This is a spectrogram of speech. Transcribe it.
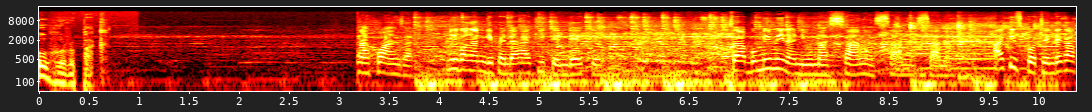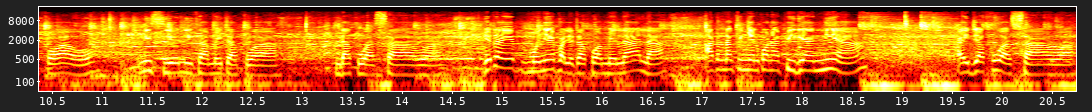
Uhuru Park. Na kwanza mi kwanza ningependa haki itendeke, sababu mimi inaniuma sana sana sana. Haki isipotendeka kwa wao, mi sioni kama itakuwa ndakuwa sawa. Jota yeye mwenyewe pale atakuwa amelala, hata na alikuwa anapigania haijakuwa sawa.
